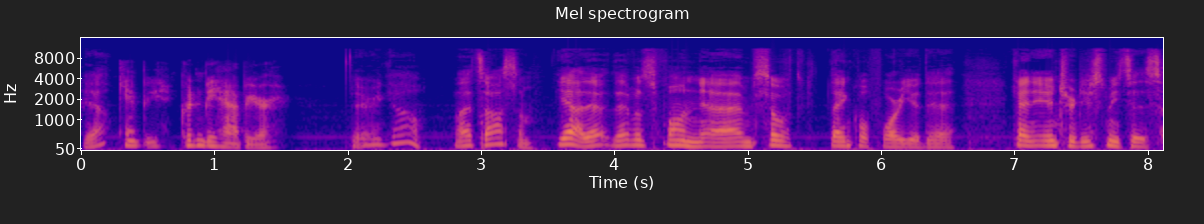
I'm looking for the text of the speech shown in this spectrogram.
Yeah, can't be couldn't be happier. There you go. Well, that's awesome. Yeah, that that was fun. Uh, I'm so thankful for you to kind of introduce me to this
